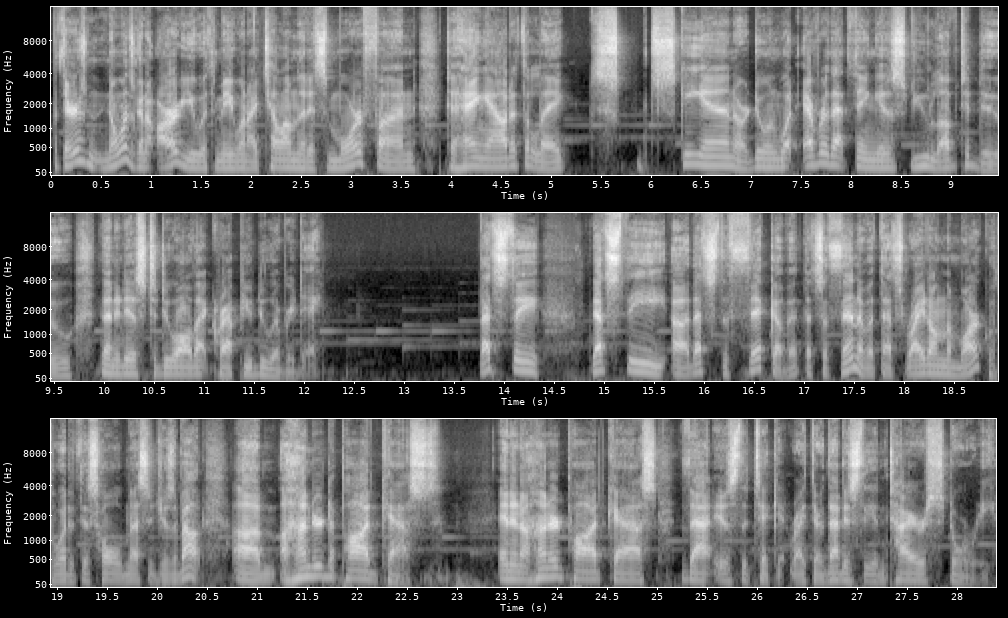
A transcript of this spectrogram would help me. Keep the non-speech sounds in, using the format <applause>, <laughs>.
But there's no one's going to argue with me when I tell them that it's more fun to hang out at the lake, skiing or doing whatever that thing is you love to do than it is to do all that crap you do every day. That's the that's the uh, that's the thick of it. That's the thin of it. That's right on the mark with what this whole message is about. Um, a hundred podcasts, and in a hundred podcasts, that is the ticket right there. That is the entire story.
